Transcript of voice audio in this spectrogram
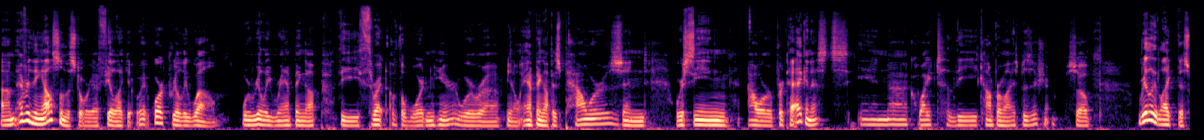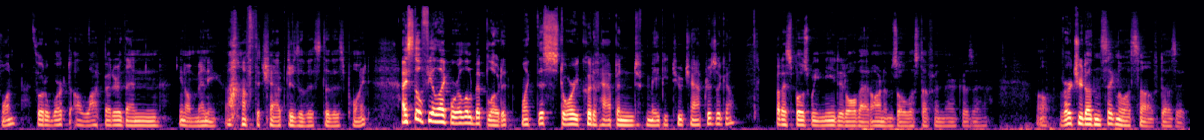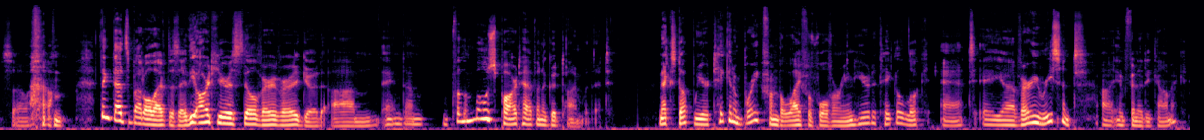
Um, everything else in the story, I feel like it, it worked really well. We're really ramping up the threat of the warden here. We're, uh, you know, amping up his powers and we're seeing our protagonists in uh, quite the compromised position. So, really liked this one. I thought it worked a lot better than you know many of the chapters of this to this point. I still feel like we're a little bit bloated. Like this story could have happened maybe two chapters ago, but I suppose we needed all that Arnim Zola stuff in there because. Uh, well, virtue doesn't signal itself, does it? So um, I think that's about all I have to say. The art here is still very, very good, um, and um, for the most part, having a good time with it. Next up, we are taking a break from the life of Wolverine here to take a look at a uh, very recent uh, Infinity comic.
